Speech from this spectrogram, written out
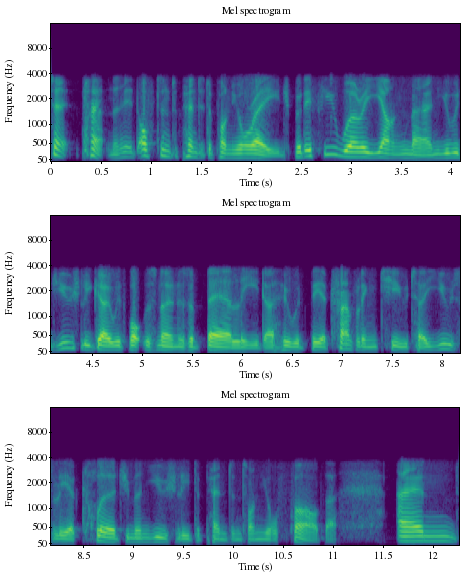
set pattern, it often depended upon your age. But if you were a young man, you would usually go with what was known as a bear leader, who would be a travelling tutor, usually a clergyman, usually dependent on your father. and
